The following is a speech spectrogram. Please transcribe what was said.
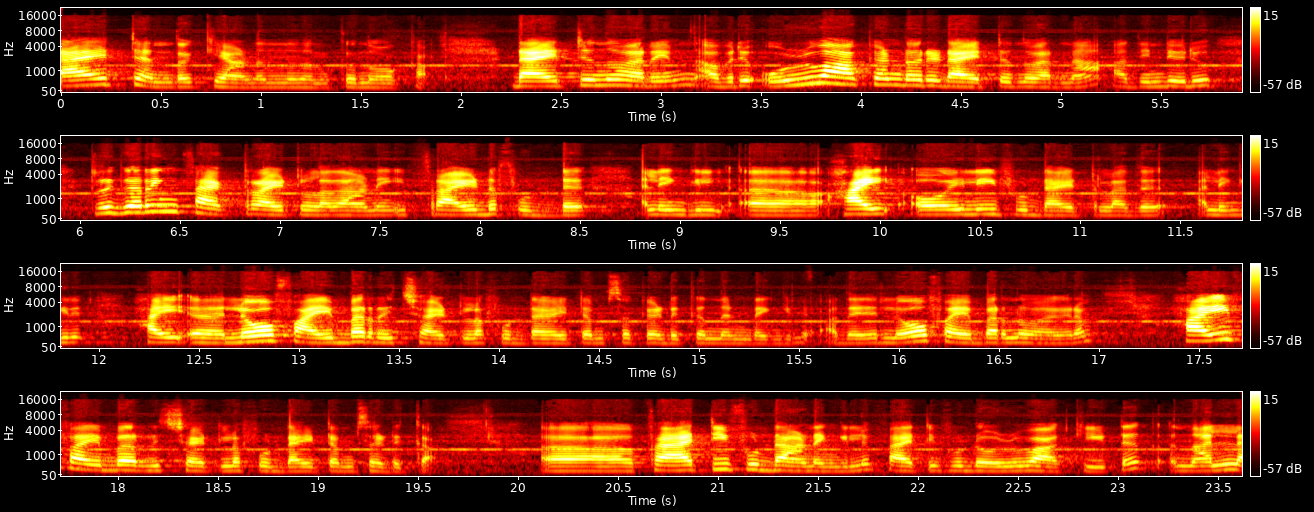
ഡയറ്റ് എന്തൊക്കെയാണെന്ന് നമുക്ക് നോക്കാം. ഡയറ്റ് എന്ന് പറയും അവർ ഒഴിവാക്കേണ്ട ഒരു ഡയറ്റ് എന്ന് പറഞ്ഞാൽ അതിന്റെ ഒരു ട്രിഗറിങ് ഫാക്ടർ ആയിട്ടുള്ളതാണ് ഈ ഫ്രൈഡ് ഫുഡ് അല്ലെങ്കിൽ ഹൈ ഓയിലി ഫുഡ് ആയിട്ടുള്ളത് അല്ലെങ്കിൽ ഹൈ ലോ ഫൈബർ റിച്ച് ആയിട്ടുള്ള ഫുഡ് ഐറ്റംസ് ഒക്കെ എടുക്കുന്നുണ്ടെങ്കിൽ അതായത് ലോ ഫൈബറിന് പകരം ഹൈ ഫൈബർ റിച്ച് ആയിട്ടുള്ള ഫുഡ് ഐറ്റംസ് എടുക്കുക. ഫാറ്റി ഫുഡ് ആണെങ്കിൽ ഫാറ്റി ഫുഡ് ഒഴിവാക്കിയിട്ട് നല്ല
